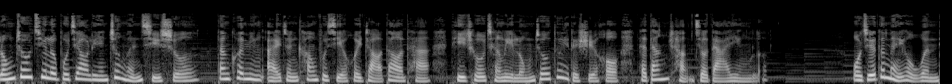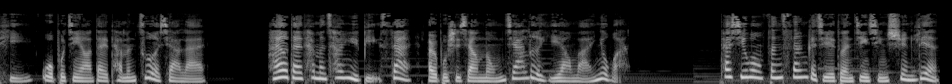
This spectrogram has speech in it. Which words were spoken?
龙舟俱乐部教练郑文琪说：“当昆明癌症康复协会找到他，提出成立龙舟队的时候，他当场就答应了。我觉得没有问题。我不仅要带他们坐下来，还要带他们参与比赛，而不是像农家乐一样玩一玩。他希望分三个阶段进行训练：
